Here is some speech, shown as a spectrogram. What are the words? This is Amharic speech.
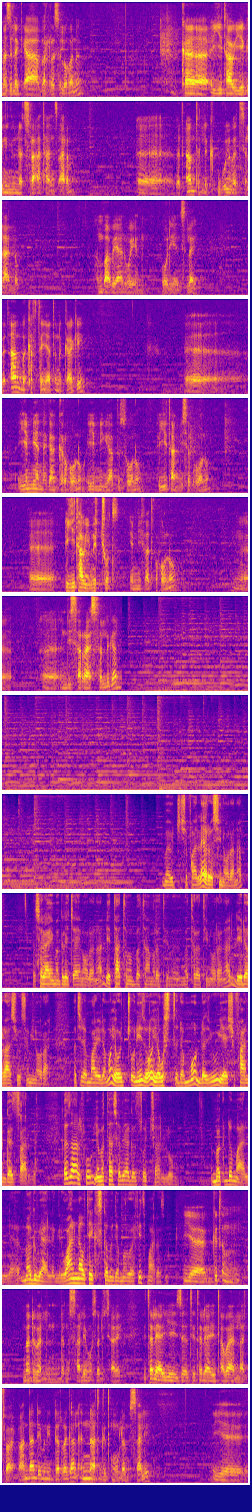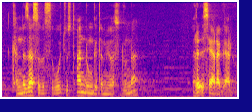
መዝለቂያ በር ስለሆነ ከእይታዊ የግንኙነት ስርዓት አንጻርም በጣም ትልቅ ጉልበት ስላለው አንባቢያን ወይም ኦዲየንስ ላይ በጣም በከፍተኛ ጥንቃቄ የሚያነጋግር ሆኖ የሚጋብዝ ሆኖ እይታ የሚስብ ሆኖ እይታዊ ምቾት የሚፈጥር ሆኖ እንዲሰራ ያስፈልጋል። የውጭ ሽፋን ላይ ርዕስ ይኖረናል፣ ስላዊ መግለጫ ይኖረናል፣ የታተመበት ዓመተ ምሕረት ይኖረናል፣ የደራሲው ስም ይኖራል። በተጨማሪ ደግሞ የውጭውን ይዞ የውስጥ ደግሞ እንደዚሁ የሽፋን ገጽ አለ። ከዛ አልፎ የመታሰቢያ ገጾች አሉ፣ መቅድም አለ፣ መግቢያ አለ። እንግዲህ ዋናው text ከመጀመሩ በፊት ማለት ነው። የግጥም መድበልን እንደ ምሳሌ መውሰድ ይቻላል። የተለያየ ይዘት የተለያየ ጠባይ ያላቸው አሉ። አንዳንዴ ምን ይደረጋል? እናት ግጥሙ ለምሳሌ ከነዛ ስብስቦች ውስጥ አንዱን ግጥም ይወስዱና ርዕስ ያደርጋሉ።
